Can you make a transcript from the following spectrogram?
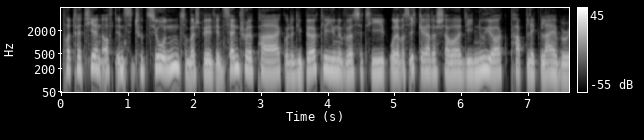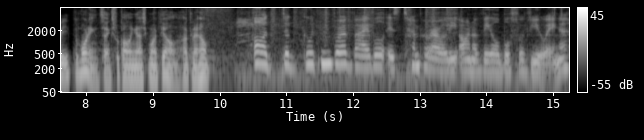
porträtieren oft Institutionen, zum Beispiel den Central Park oder die Berkeley University oder was ich gerade schaue, die New York Public Library. Good morning. Thanks for calling Ask My PL. How can I help? Oh, the Gutenberg Bible is temporarily unavailable for viewing.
